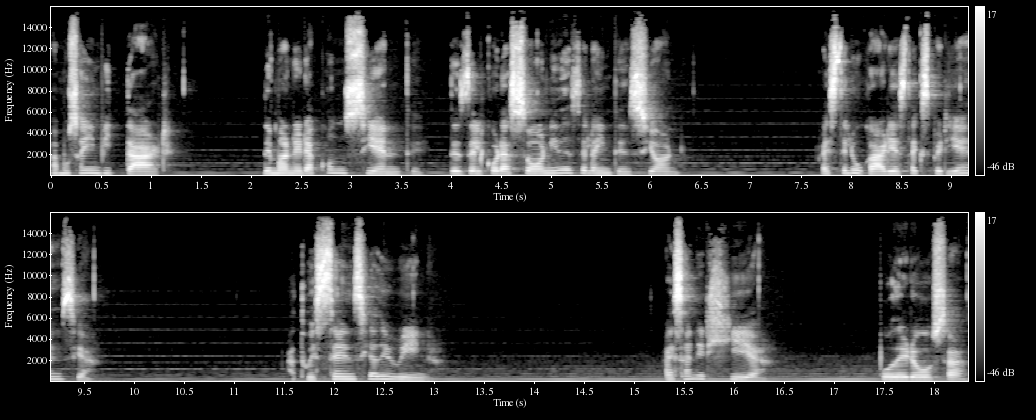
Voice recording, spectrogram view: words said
vamos a invitar de manera consciente, desde el corazón y desde la intención, a este lugar y a esta experiencia, a tu esencia divina, a esa energía poderosa,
